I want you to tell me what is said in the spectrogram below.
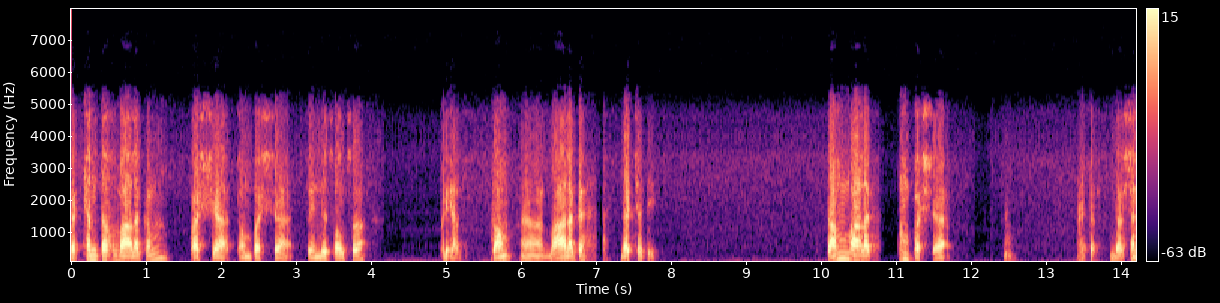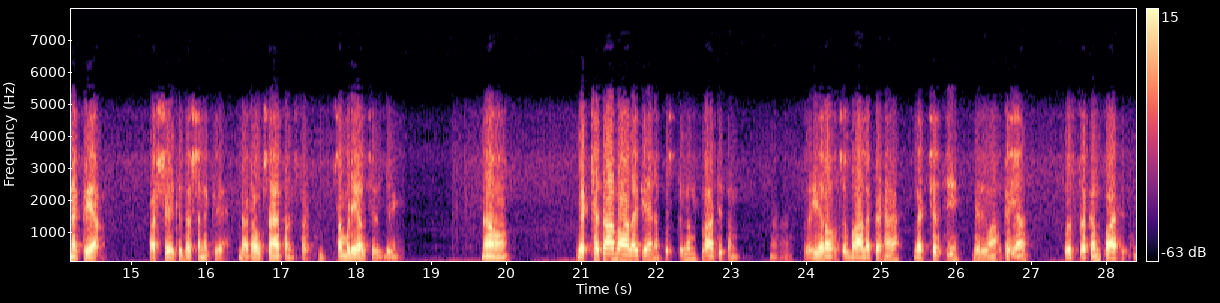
गच्छन्तं बालकं पश्य त्वं पश्य so in this also kriya त्वं बालकः गच्छति तं बालक पश्य। दर्शनक्रिया। पश्य इति दर्शनक्रिया। That also happens somebody also is doing न गच्छता बालकेन पुस्तकं पातितं सो हियर् आल्सो बालकः गच्छति निर्वाहक्रिया पुस्तकं पातितं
